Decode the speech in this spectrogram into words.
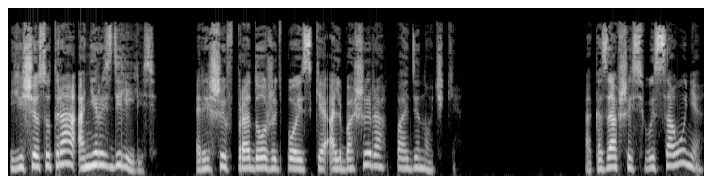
Еще с утра они разделились, решив продолжить поиски Аль-Башира поодиночке. Оказавшись в Иссауне,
